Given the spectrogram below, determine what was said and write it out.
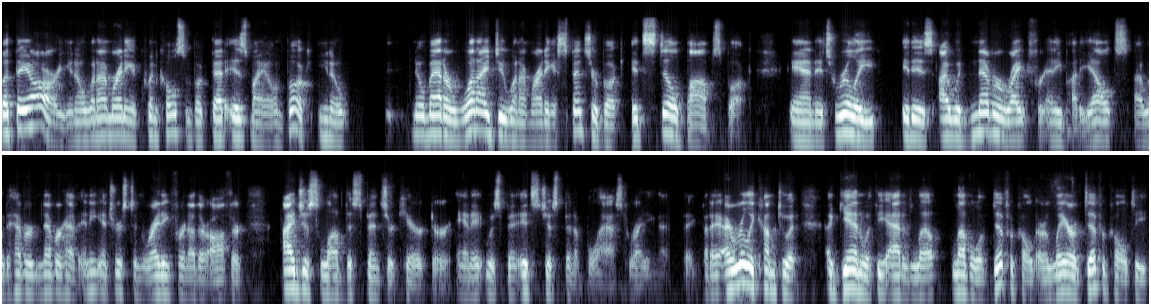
but they are. You know, when I'm writing a Quinn Colson book, that is my own book. You know, no matter what I do when I'm writing a Spencer book, it's still Bob's book, and it's really it is i would never write for anybody else i would ever never have any interest in writing for another author i just love the spencer character and it was it's just been a blast writing that thing but i, I really come to it again with the added le- level of difficulty or layer of difficulty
